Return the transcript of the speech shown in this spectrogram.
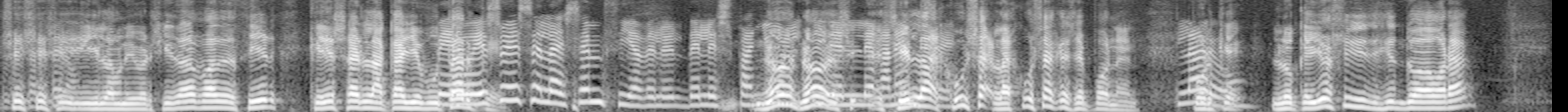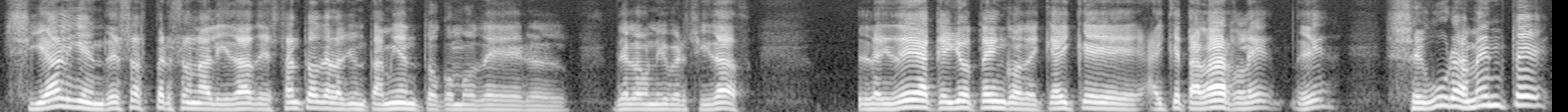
Sí, sí, sí, y la universidad va a decir que esa es la calle Butarque. Pero eso es la esencia del, del español no, no, y del es, es la excusa, la excusa que se ponen. Porque lo que yo estoy diciendo ahora, si alguien de esas personalidades, tanto del ayuntamiento como del de la universidad, la idea que yo tengo de que hay que, hay que talarle, ¿eh? seguramente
